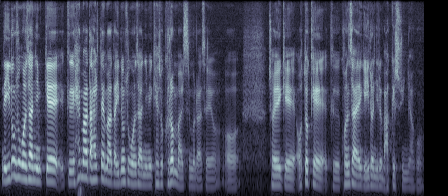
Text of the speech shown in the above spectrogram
근데 이동순 권사님께 그 해마다 할 때마다 이동순 권사님이 계속 그런 말씀을 하세요. 어, 저에게 어떻게 그 권사에게 이런 일을 맡길 수 있냐고.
